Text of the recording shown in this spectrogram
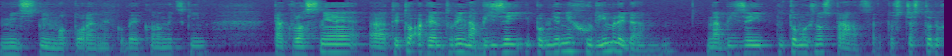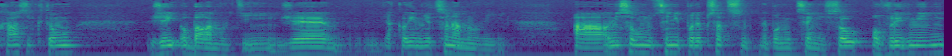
místním motorem jakoby ekonomickým. Tak vlastně eh, tyto agentury nabízejí i poměrně chudým lidem nabízejí tuto možnost práce. Dost často dochází k tomu, že ji obalamutí, že jako jim něco namluví. A oni jsou nuceni podepsat, nebo nuceni, jsou ovlivněni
